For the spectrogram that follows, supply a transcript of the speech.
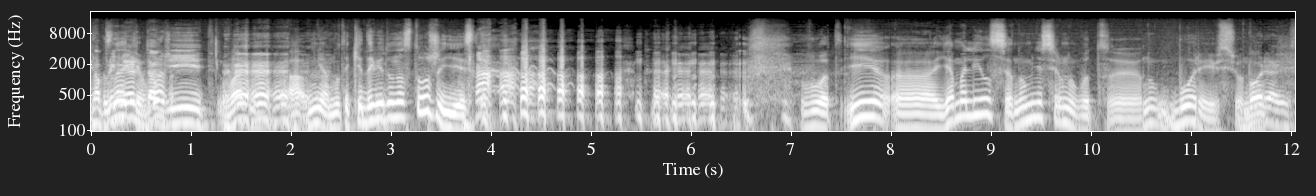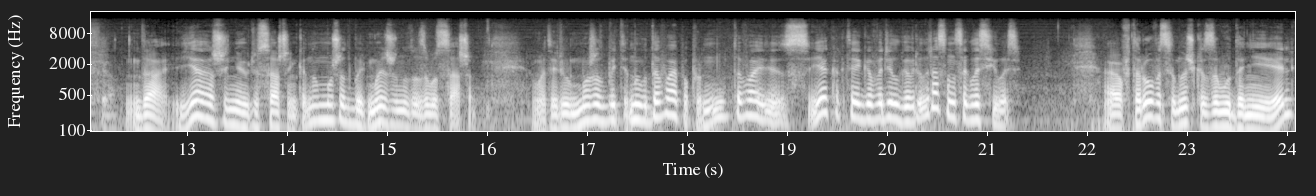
Например, знаете, важно- Давид. важно- а, не, ну такие Давид у нас тоже есть. Вот. И э, я молился, но у меня все равно вот, э, ну, Боря и все. Боря и все. Да, я жене говорю, Сашенька, ну, может быть, мою жену зовут Саша. Вот, я говорю, может быть, ну, давай попробуем, ну, давай. Я как-то ей говорил, говорил, раз она согласилась. Э, Второго сыночка зовут Даниэль.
